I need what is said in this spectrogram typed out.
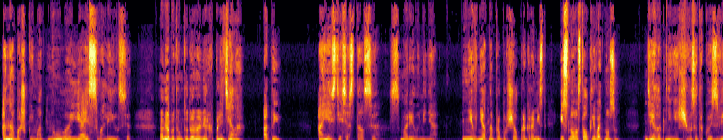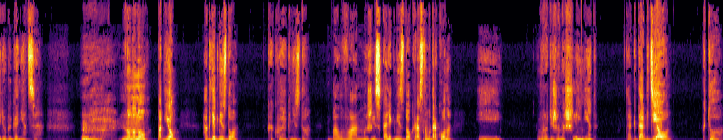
Она башкой мотнула, я и свалился. Она потом туда наверх полетела. А ты? А я здесь остался. Сморила меня. Невнятно пробурчал программист и снова стал клевать носом. Делать мне нечего за такой зверюгой гоняться. Ну-ну-ну, подъем! А где гнездо? Какое гнездо? Болван, мы же искали гнездо красного дракона. И? Вроде же нашли, нет? Тогда где он? Кто?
